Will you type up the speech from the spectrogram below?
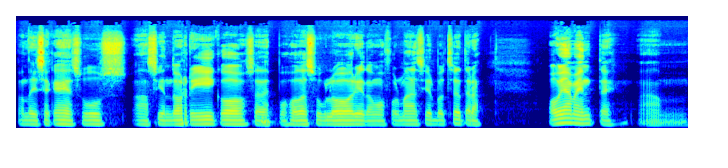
donde dice que Jesús, ah, siendo rico, se despojó de su gloria, tomó forma de siervo, etc. Obviamente, am,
